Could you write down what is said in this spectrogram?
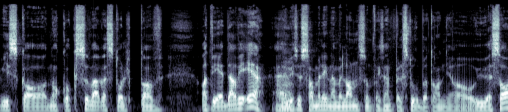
vi skal nok også være stolt av at vi er der vi er. Eh, Hvis du sammenligner med land som f.eks. Storbritannia og USA,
